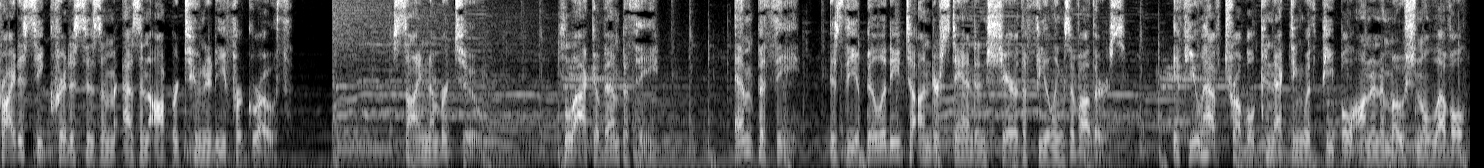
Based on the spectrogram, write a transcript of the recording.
try to see criticism as an opportunity for growth. Sign number two, lack of empathy. Empathy is the ability to understand and share the feelings of others. If you have trouble connecting with people on an emotional level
